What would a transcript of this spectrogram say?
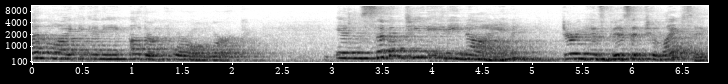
unlike any other choral work. In 1789, during his visit to Leipzig,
